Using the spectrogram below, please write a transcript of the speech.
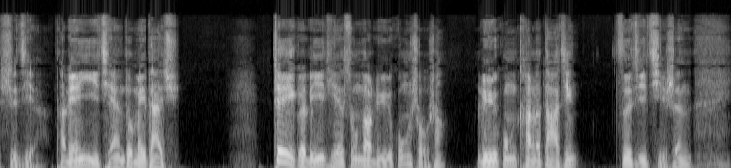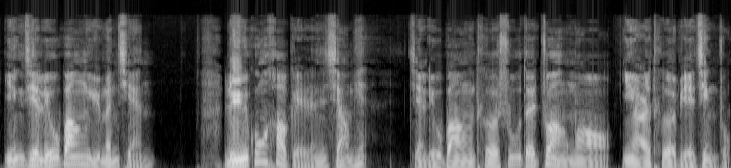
实际啊，他连一钱都没带去。这个礼帖送到吕公手上，吕公看了大惊，自己起身迎接刘邦于门前。吕公好给人相面。见刘邦特殊的状貌，因而特别敬重，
